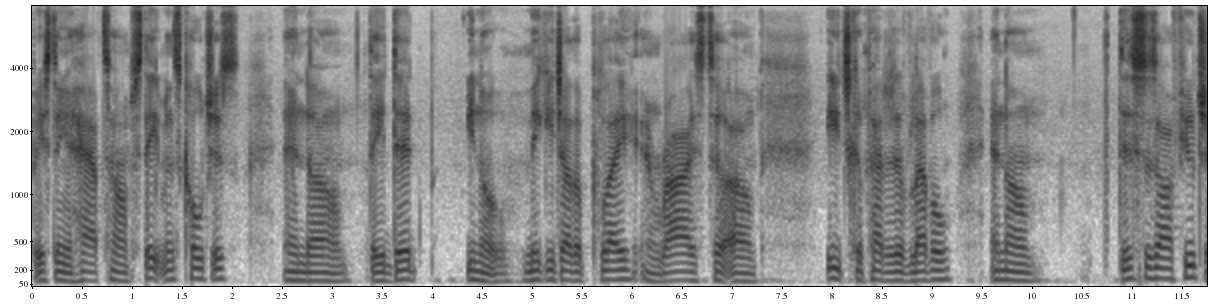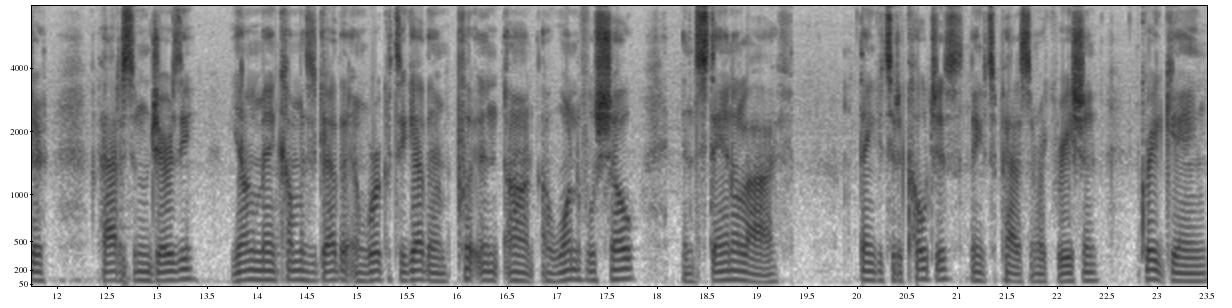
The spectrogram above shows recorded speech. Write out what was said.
based on your halftime statements, coaches. And um, they did, you know, make each other play and rise to um, each competitive level. And um, this is our future, Paterson, New Jersey. Young men coming together and working together and putting on a wonderful show and staying alive. Thank you to the coaches. Thank you to Paterson Recreation. Great game.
